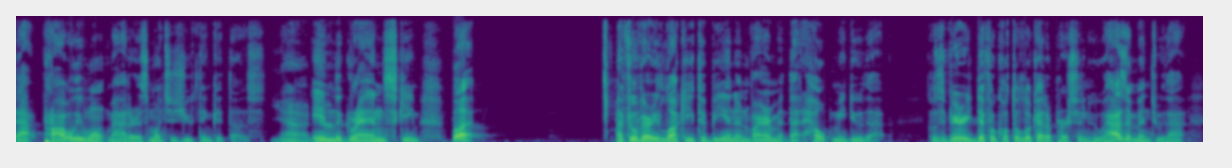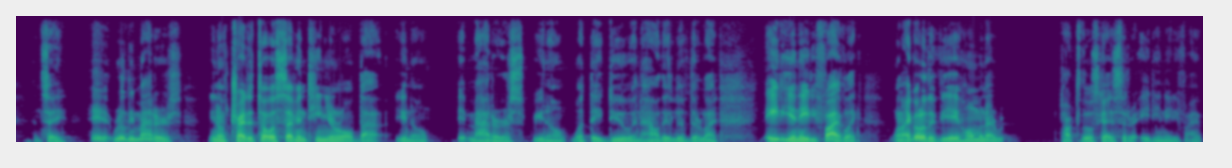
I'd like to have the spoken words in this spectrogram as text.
that probably won't matter as much as you think it does yeah, in the grand scheme. But I feel very lucky to be in an environment that helped me do that. Because it's very difficult to look at a person who hasn't been through that and say, hey, it really matters. You know, try to tell a 17 year old that, you know, it matters, you know, what they do and how they live their life. 80 and 85, like when I go to the VA home and I talk to those guys that are 80 and 85,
